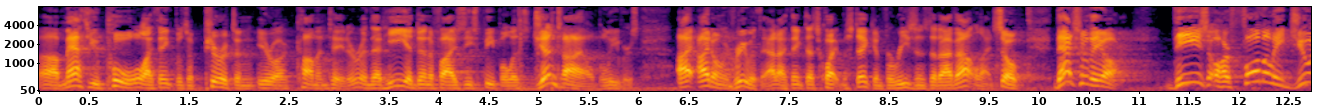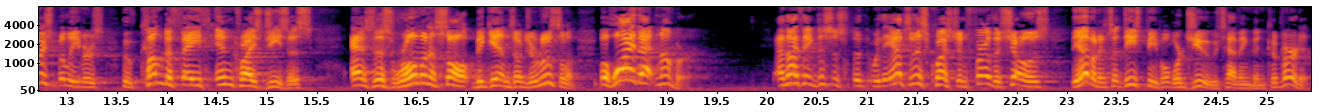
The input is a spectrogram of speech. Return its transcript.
uh, Matthew Poole, I think, was a Puritan era commentator, and that he identifies these people as Gentile believers. I, I don't agree with that. I think that's quite mistaken for reasons that I've outlined. So that's who they are. These are formerly Jewish believers who've come to faith in Christ Jesus as this Roman assault begins on Jerusalem. But why that number? And I think this is the answer to this question further shows the evidence that these people were Jews having been converted.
